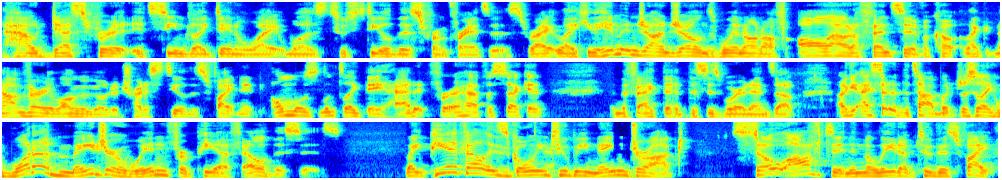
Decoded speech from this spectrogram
how desperate it seemed like Dana White was to steal this from Francis, right? Like him and Jon Jones went on off all out offensive, like not very long ago to try to steal this fight, and it almost looked like they had it for a half a second and the fact that this is where it ends up. I said at the top, but just like what a major win for PFL this is. Like PFL is going to be name dropped so often in the lead up to this fight.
